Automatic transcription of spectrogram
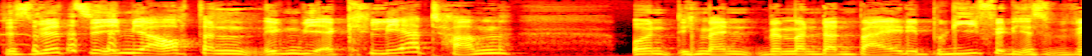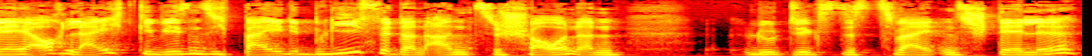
das wird sie ihm ja auch dann irgendwie erklärt haben. Und ich meine, wenn man dann beide Briefe, es wäre ja auch leicht gewesen, sich beide Briefe dann anzuschauen an Ludwigs des Zweiten Stelle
